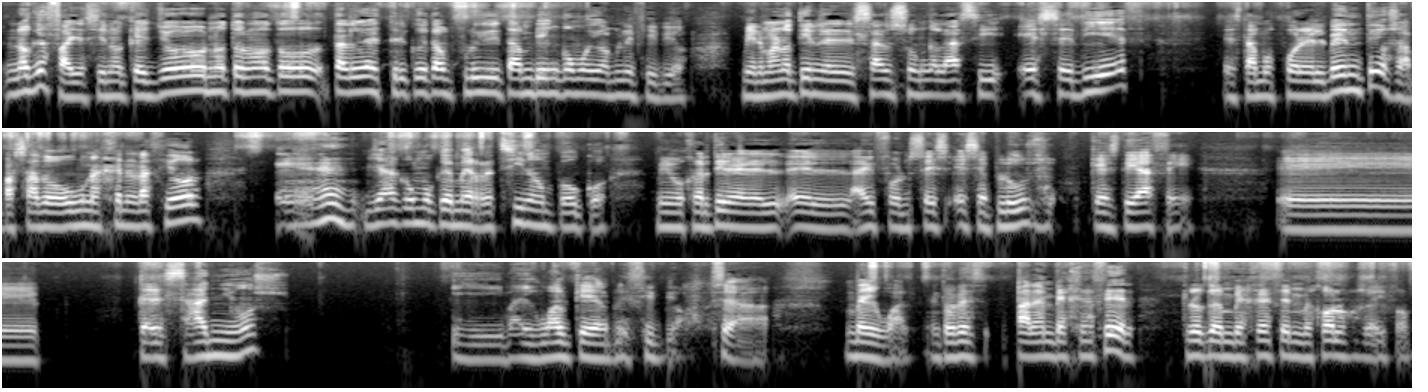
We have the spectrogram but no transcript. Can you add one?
No que falle, sino que yo noto, lo noto tan eléctrico y tan fluido y tan bien como yo al principio. Mi hermano tiene el Samsung Galaxy S10, estamos por el 20, o sea, ha pasado una generación, eh, ya como que me rechina un poco. Mi mujer tiene el, iPhone 6S Plus, que es de hace eh, tres años, y va igual que al principio, o sea, va igual. Entonces, para envejecer, creo que envejecen mejor los iPhone.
